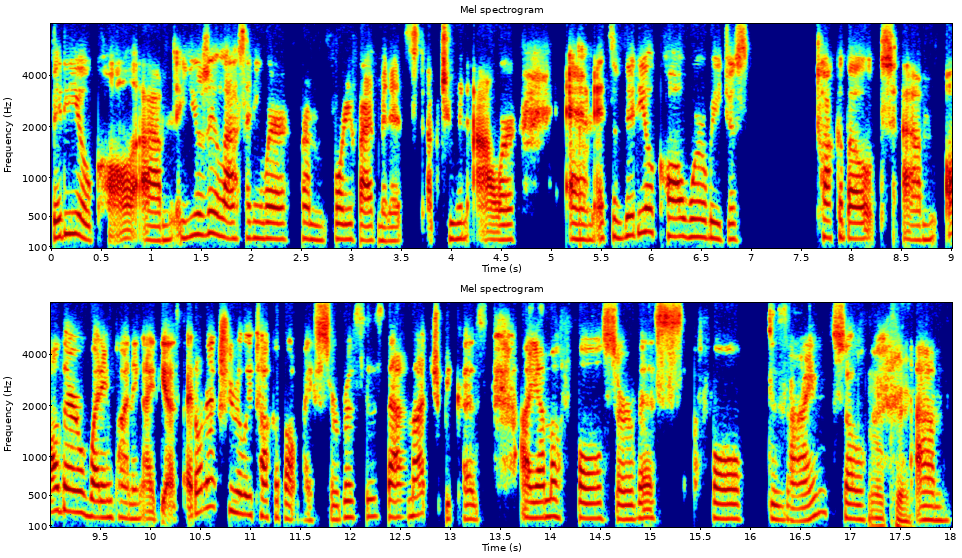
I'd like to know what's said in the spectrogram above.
video call. Um, it usually lasts anywhere from 45 minutes up to an hour. And it's a video call where we just talk about um, all their wedding planning ideas. I don't actually really talk about my services that much because I am a full service, full design. So okay. um,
